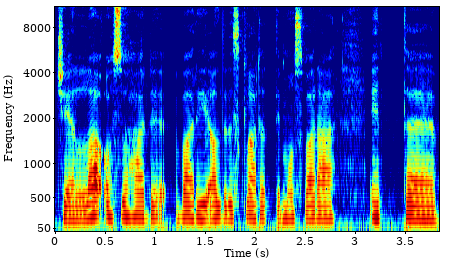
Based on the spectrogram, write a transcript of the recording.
källa och så har det varit alldeles klart att det måste vara ett uh,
